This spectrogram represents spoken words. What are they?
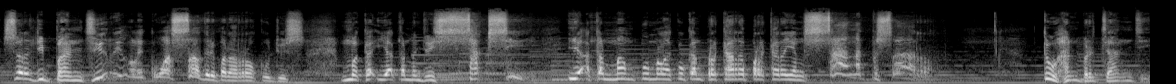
sudah dibanjiri oleh kuasa daripada Roh Kudus, maka ia akan menjadi saksi. Ia akan mampu melakukan perkara-perkara yang sangat besar. Tuhan berjanji,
